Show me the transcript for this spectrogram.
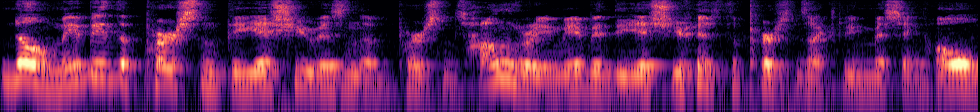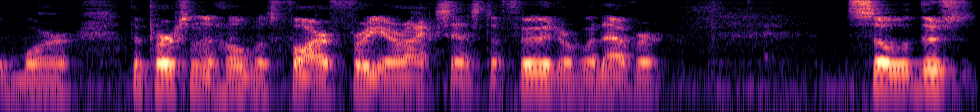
no, maybe the person, the issue isn't that the person's hungry. Maybe the issue is the person's actually missing home, or the person at home has far freer access to food, or whatever. So there's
